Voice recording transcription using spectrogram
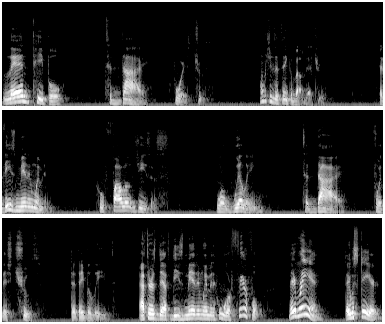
led people to die for its truth. I want you to think about that truth. That these men and women who followed Jesus were willing to die for this truth that they believed. After his death, these men and women who were fearful, they ran. They were scared.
